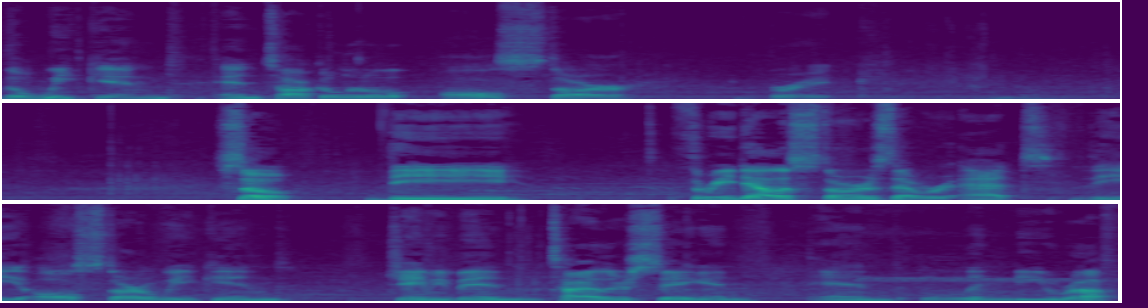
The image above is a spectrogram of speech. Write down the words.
the weekend and talk a little All Star break. So, the three Dallas Stars that were at the All Star weekend Jamie Benn, Tyler Seguin, and Lindy Ruff.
